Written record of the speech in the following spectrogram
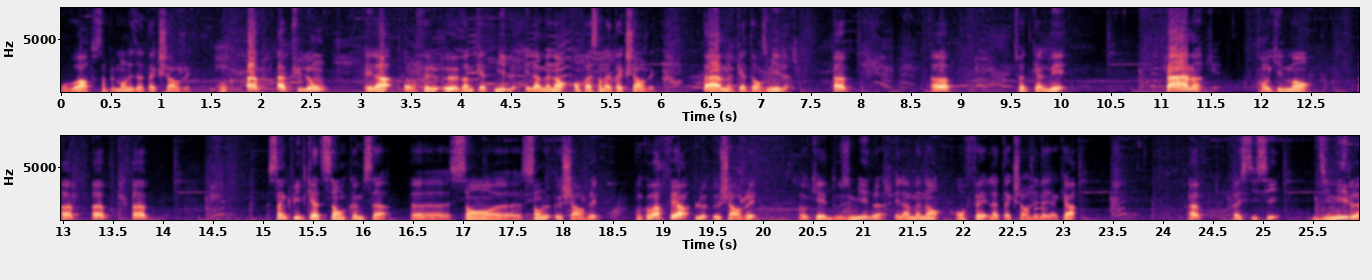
pour voir tout simplement les attaques chargées. Donc hop, appui long, et là on fait le E, 24 000, et là maintenant on passe en attaque chargée. Pam, 14 000, hop, hop, soit de calmer, pam, tranquillement, hop, hop, hop, 5400 comme ça, euh, sans, euh, sans le E chargé. Donc on va refaire le E chargé, ok, 12 000, et là maintenant on fait l'attaque chargée d'Ayaka, hop, reste ici, 10 000,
